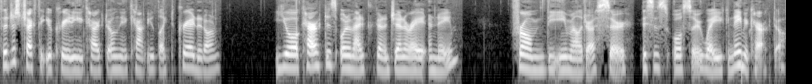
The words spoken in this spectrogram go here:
So just check that you're creating a character on the account you'd like to create it on. Your character is automatically going to generate a name from the email address, so this is also where you can name your character.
